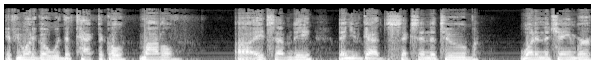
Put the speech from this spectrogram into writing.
If you want to go with the tactical model uh, 870, then you've got six in the tube, one in the chamber,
